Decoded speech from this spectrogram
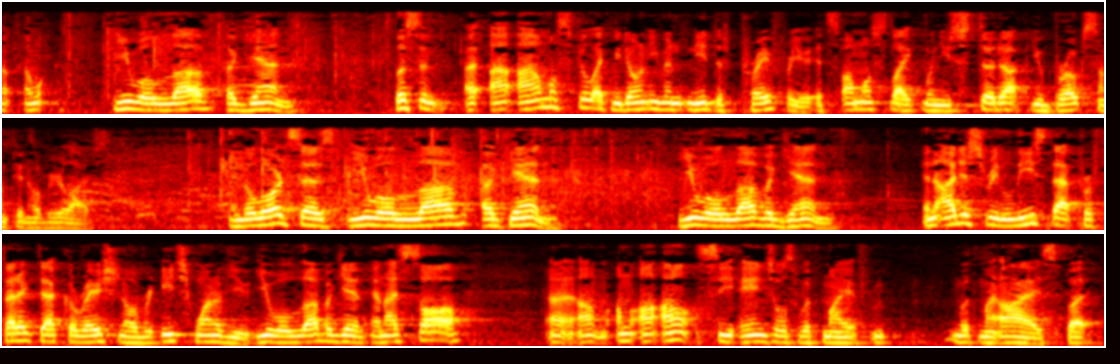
Uh, you will love again. Listen, I, I, almost feel like we don't even need to pray for you. It's almost like when you stood up, you broke something over your lives. And the Lord says, You will love again. You will love again. And I just released that prophetic declaration over each one of you. You will love again. And I saw uh, I do not see angels with my, with my eyes, but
